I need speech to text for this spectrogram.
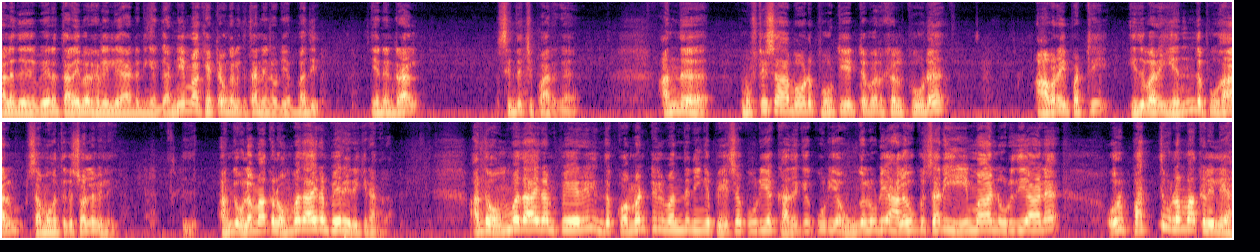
அல்லது வேறு தலைவர்கள் இல்லையான்னு நீங்கள் கண்ணியமாக கேட்டவங்களுக்கு தான் என்னுடைய பதில். ஏனென்றால் சிந்திச்சு பாருங்கள் அந்த முஃப்தி சாபோடு போட்டியிட்டவர்கள் கூட அவரை பற்றி இதுவரை எந்த புகாரும் சமூகத்துக்கு சொல்லவில்லை. அங்கே உலமாக்கள் ஒன்பதாயிரம் பேர் இருக்கிறாங்களா? அந்த ஒன்பதாயிரம் பேரில் இந்த கொமெண்டில் வந்து நீங்கள் பேசக்கூடிய கதைக்கக்கூடிய உங்களுடைய அளவுக்கு சரி ஈமான் உறுதியான ஒரு பத்து உலமாக்கள் இல்லையா?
